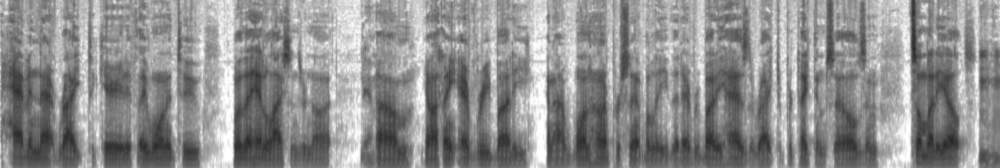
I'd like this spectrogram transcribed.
having that right to carry it if they wanted to, whether they had a license or not. Yeah. Um, you know, I think everybody, and I 100% believe that everybody has the right to protect themselves and somebody else. hmm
